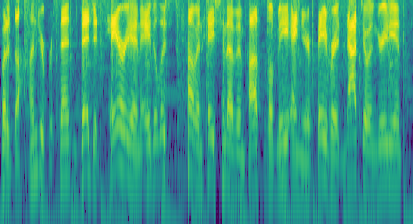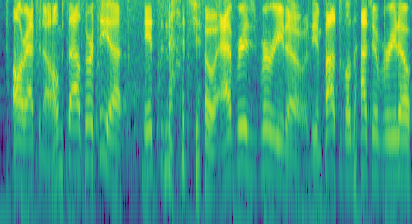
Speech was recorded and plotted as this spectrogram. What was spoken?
but it's 100% vegetarian. A delicious combination of Impossible meat and your favorite nacho ingredients, all wrapped in a home-style tortilla. It's Nacho Average Burrito. The Impossible Nacho Burrito,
